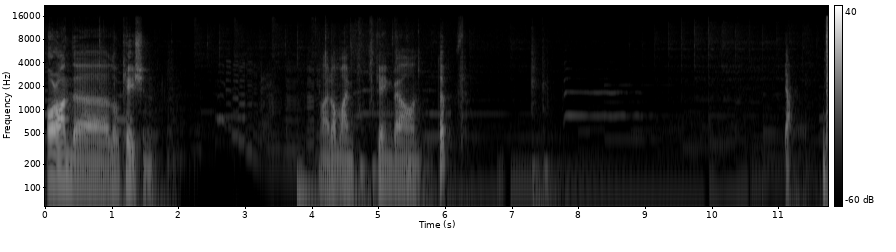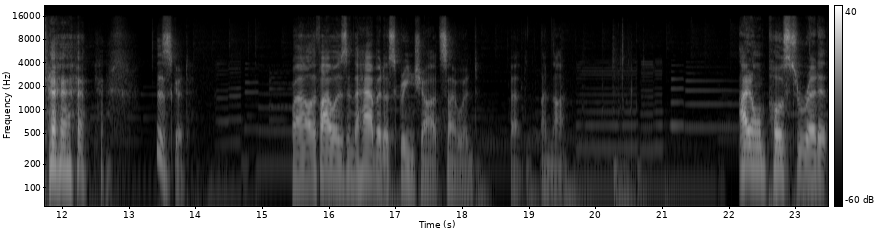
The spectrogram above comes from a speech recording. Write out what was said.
Or on the location? I don't mind getting. Yep. Yeah. this is good. Well, if I was in the habit of screenshots, I would but I'm not. I don't post to Reddit.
